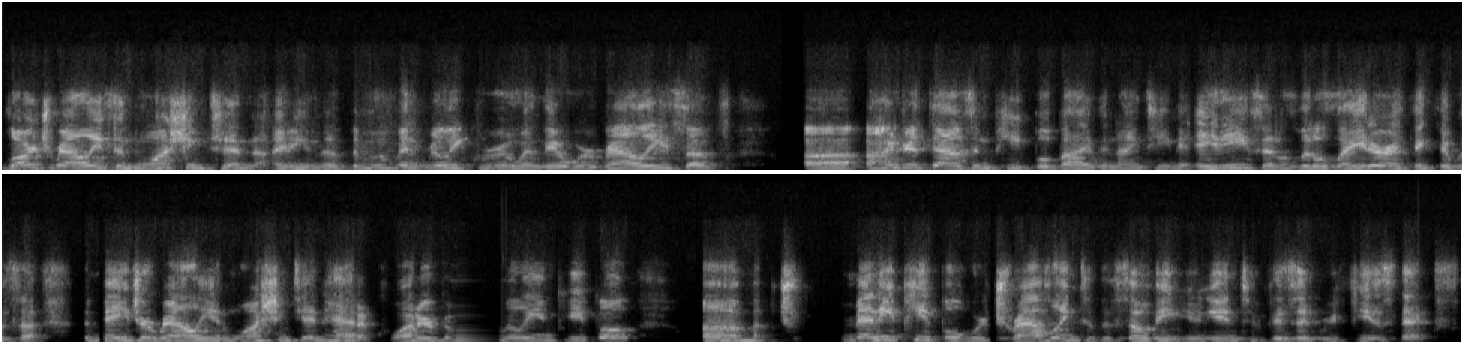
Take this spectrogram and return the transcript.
large rallies in Washington. I mean, the, the movement really grew, and there were rallies of uh, 100,000 people by the 1980s. And a little later, I think there was a the major rally in Washington had a quarter of a million people. Um, many people were traveling to the Soviet Union to visit refuseniks,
